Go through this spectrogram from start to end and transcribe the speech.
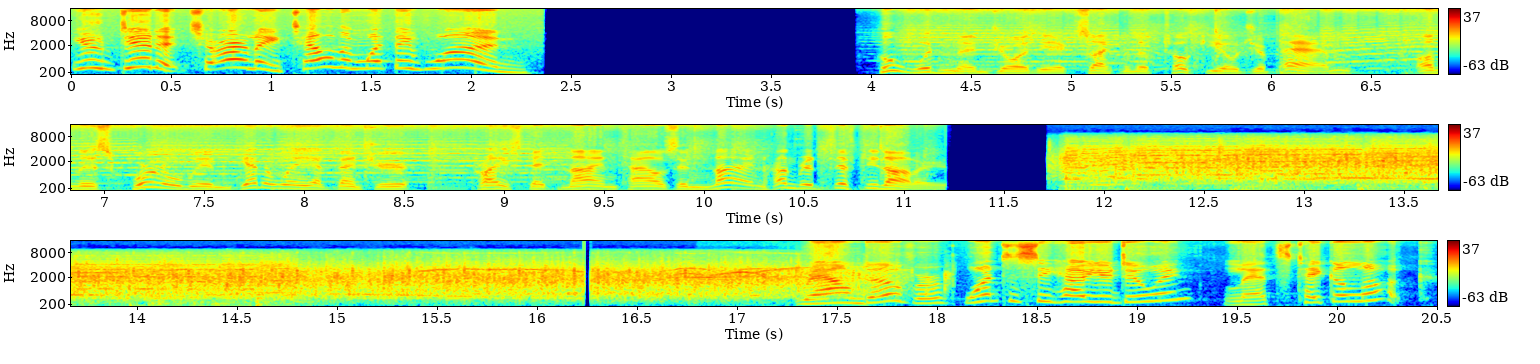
You did it! Charlie, tell them what they've won! Who wouldn't enjoy the excitement of Tokyo, Japan on this whirlwind getaway adventure priced at $9,950? Round over. Want to see how you're doing? Let's take a look.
